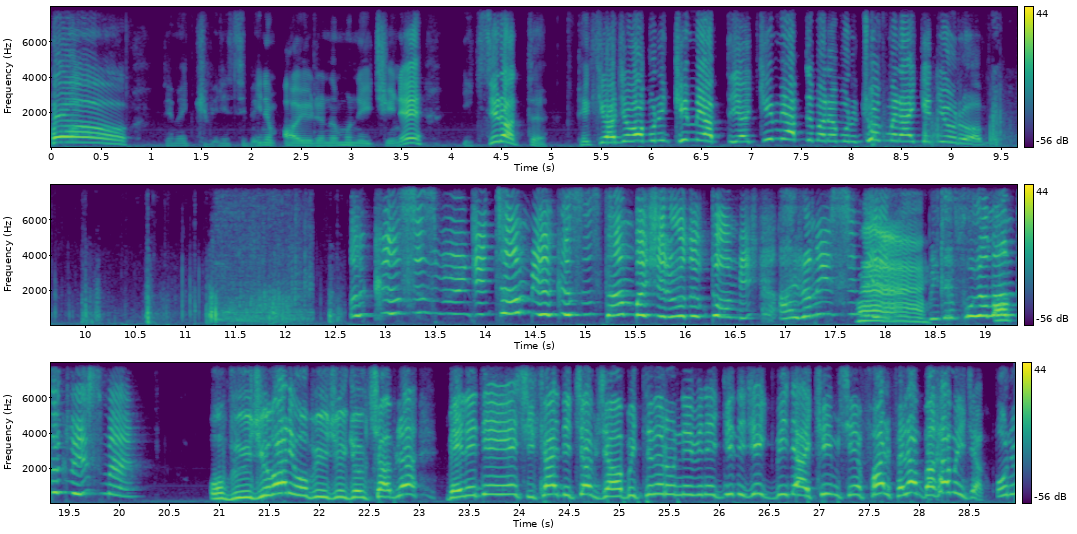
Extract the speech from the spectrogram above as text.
ho! Demek ki birisi benim ayranımın içine iksir attı. Peki acaba bunu kim yaptı ya? Kim yaptı bana bunu? Çok merak ediyorum. Akılsız büyücü tam bir akılsız tam başarıyorduk Tombiş. Ha. Bir de foyalandık resmen. O büyücü var ya o büyücü Gökçe abla. Belediyeye şikayet edeceğim. Zabıtlar onun evine gidecek. Bir daha kimse far falan bakamayacak. Onu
